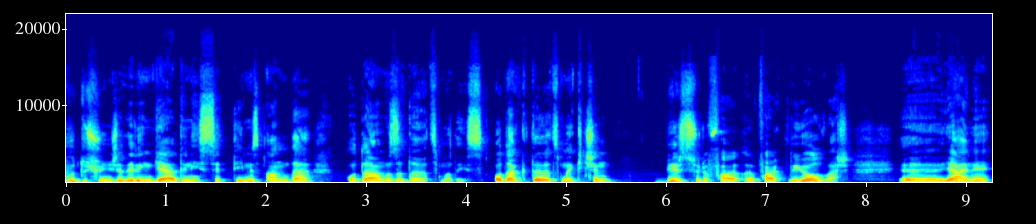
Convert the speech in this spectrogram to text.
bu düşüncelerin geldiğini hissettiğimiz anda odağımızı dağıtmalıyız. Odak dağıtmak için bir sürü fa- farklı yol var. Ee, yani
